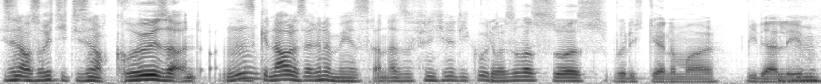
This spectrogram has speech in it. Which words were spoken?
die sind auch so richtig, die sind auch größer und das ist genau das erinnert mich jetzt dran, also finde ich richtig gut. Ja, aber sowas, sowas würde ich gerne mal wieder erleben. Mhm.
